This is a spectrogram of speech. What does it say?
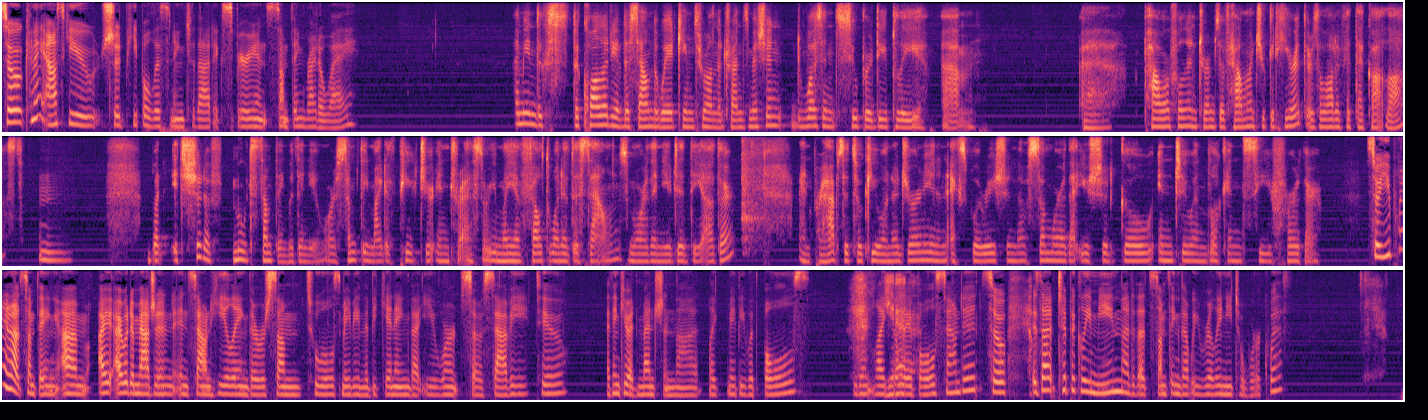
So, can I ask you, should people listening to that experience something right away? I mean, the, the quality of the sound, the way it came through on the transmission, wasn't super deeply um, uh, powerful in terms of how much you could hear it. There's a lot of it that got lost. Mm. But it should have moved something within you, or something might have piqued your interest, or you may have felt one of the sounds more than you did the other. And perhaps it took you on a journey and an exploration of somewhere that you should go into and look and see further. So you pointed out something. Um, I, I, would imagine in sound healing there were some tools maybe in the beginning that you weren't so savvy to. I think you had mentioned that, like maybe with bowls, you didn't like yeah. the way bowls sounded. So does that typically mean that that's something that we really need to work with?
